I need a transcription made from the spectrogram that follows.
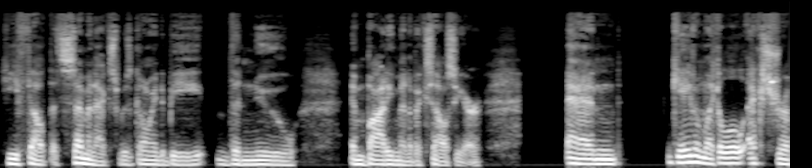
he felt that Seminex was going to be the new embodiment of Excelsior, and gave him like a little extra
